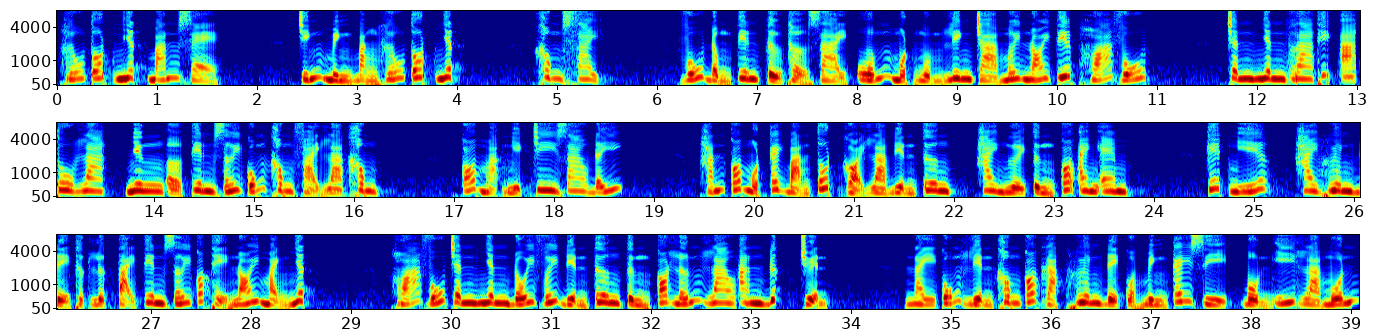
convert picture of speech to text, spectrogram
Hữu tốt nhất bán rẻ. Chính mình bằng hữu tốt nhất. Không sai. Vũ đồng tiên tử thở dài uống một ngụm linh trà mới nói tiếp hóa vũ. Chân nhân ra thích Á Tu La. Nhưng ở tiên giới cũng không phải là không. Có mạc nhịp chi giao đấy. Hắn có một cách bạn tốt gọi là Điện Tương. Hai người từng có anh em. Kết nghĩa. Hai huyên để thực lực tại tiên giới có thể nói mạnh nhất. Hóa vũ chân nhân đối với Điền Tương từng có lớn lao ăn đức chuyện. Này cũng liền không có gạt huyên đệ của mình cái gì, bổn ý là muốn.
